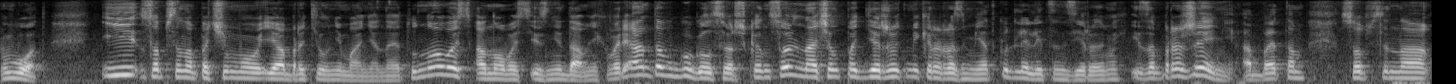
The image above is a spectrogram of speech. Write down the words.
Вот. И, собственно, почему я обратил внимание на эту новость, а новость из недавних вариантов, Google Search Console начал поддерживать микроразметку для лицензируемых изображений. Об этом, собственно,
